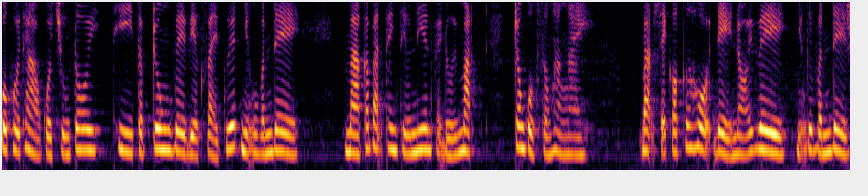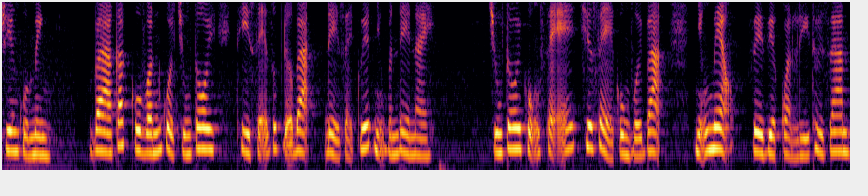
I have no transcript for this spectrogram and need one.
Cuộc hội thảo của chúng tôi thì tập trung về việc giải quyết những vấn đề mà các bạn thanh thiếu niên phải đối mặt trong cuộc sống hàng ngày. Bạn sẽ có cơ hội để nói về những cái vấn đề riêng của mình và các cố vấn của chúng tôi thì sẽ giúp đỡ bạn để giải quyết những vấn đề này. Chúng tôi cũng sẽ chia sẻ cùng với bạn những mẹo về việc quản lý thời gian,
